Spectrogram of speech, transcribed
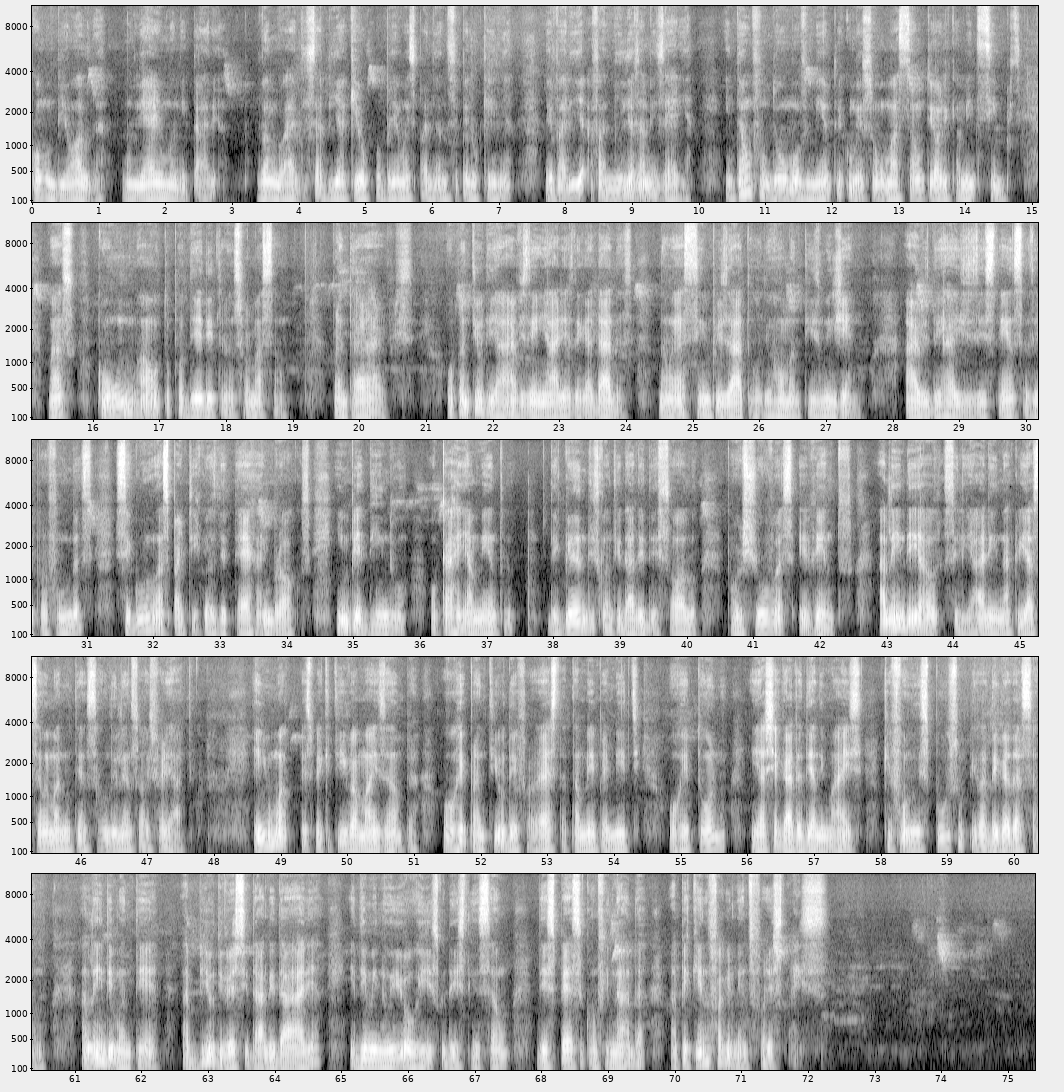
Como bióloga, mulher humanitária, Vanguard sabia que o problema espalhando-se pelo Quênia levaria famílias à miséria. Então fundou um movimento e começou uma ação teoricamente simples, mas com um alto poder de transformação: plantar árvores. O plantio de árvores em áreas degradadas não é simples ato de romantismo ingênuo árvores de raízes extensas e profundas seguram as partículas de terra em blocos, impedindo o carreamento de grandes quantidades de solo por chuvas e ventos, além de auxiliarem na criação e manutenção de lençóis freáticos. Em uma perspectiva mais ampla, o replantio de floresta também permite o retorno e a chegada de animais que foram expulsos pela degradação, além de manter a biodiversidade da área e diminuir o risco de extinção de espécies confinadas a pequenos fragmentos florestais.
